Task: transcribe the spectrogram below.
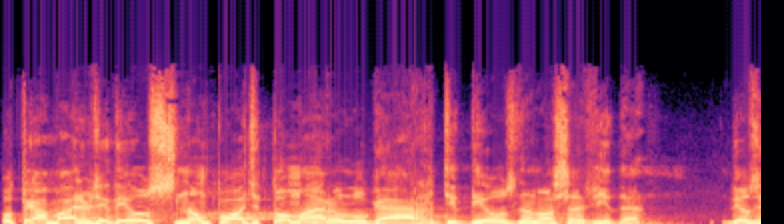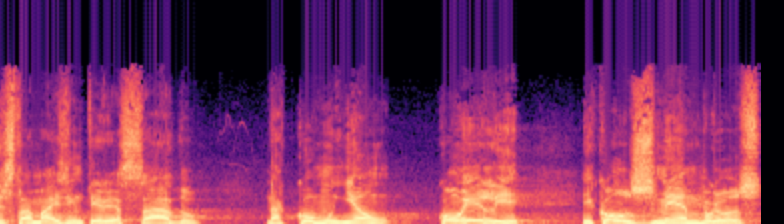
O trabalho de Deus não pode tomar o lugar de Deus na nossa vida. Deus está mais interessado na comunhão com Ele e com os membros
